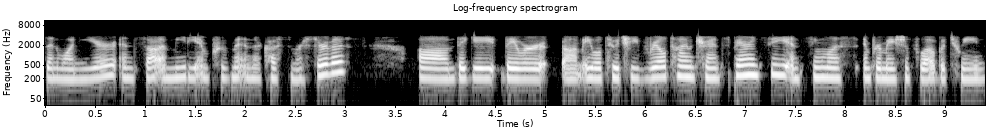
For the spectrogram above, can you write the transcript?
than one year and saw immediate improvement in their customer service. Um, they gave, they were um, able to achieve real-time transparency and seamless information flow between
